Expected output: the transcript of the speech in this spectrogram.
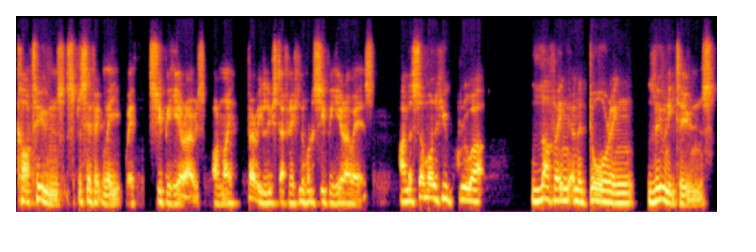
cartoons, specifically with superheroes, on my very loose definition of what a superhero is? And as someone who grew up loving and adoring Looney Tunes,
